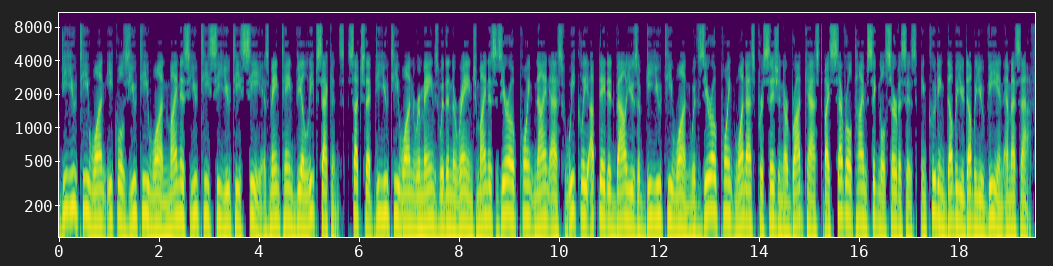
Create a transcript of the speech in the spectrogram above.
DUT1 equals UT1 minus UTC. UTC is maintained via leap seconds, such that DUT1 remains within the range minus 0.9 s. Weekly updated values of DUT1 with 0.1 s precision are broadcast by several time signal services, including WWV and MSF.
